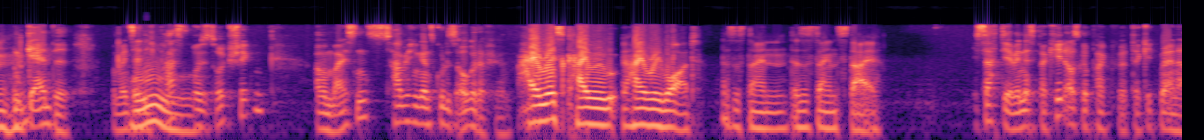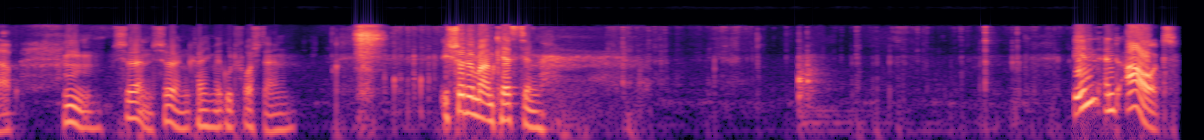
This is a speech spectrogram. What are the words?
und gamble. Und wenn es ja Uh. nicht passt, muss ich zurückschicken. Aber meistens habe ich ein ganz gutes Auge dafür. High Risk, High, Re High Reward. Das ist dein, das ist dein Style. Ich sag dir, wenn das Paket ausgepackt wird, da geht mir einer ab. Hm, schön, schön, kann ich mir gut vorstellen. Ich schüttel mal am Kästchen. In and out.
